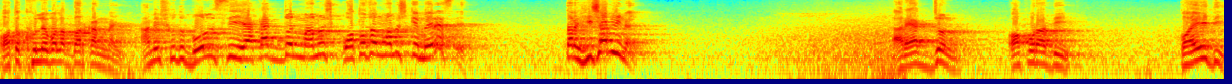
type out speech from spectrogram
অত খুলে বলার দরকার নাই। আমি শুধু বলছি, এক একজন মানুষ কতজন মানুষকে মেরেছে? তার হিসাবই নাই। আর একজন অপরাধী, কয়েদি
